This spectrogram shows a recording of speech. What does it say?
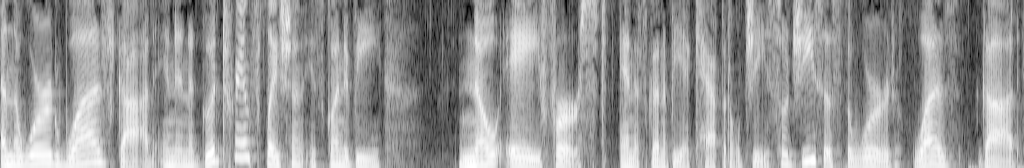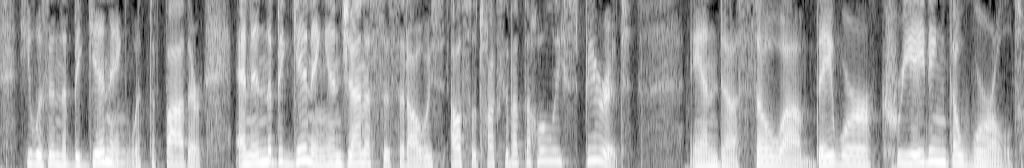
and the Word was God. And in a good translation, it's going to be no A first, and it's going to be a capital G. So Jesus, the Word, was God. He was in the beginning with the Father. And in the beginning, in Genesis, it always also talks about the Holy Spirit. And uh, so uh, they were creating the world.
